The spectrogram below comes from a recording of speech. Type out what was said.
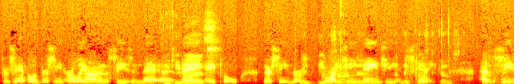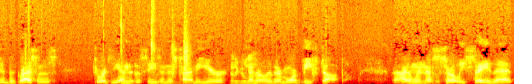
For example, if they're seen early on in the season, I uh, May, was- April, they're seen very He- he grungy, the- mangy, and skinny. Coast Coast. As the season progresses, towards the end of the season, this time of year, Gotta go look. generally they're more beefed up. Now, I wouldn't necessarily say that,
